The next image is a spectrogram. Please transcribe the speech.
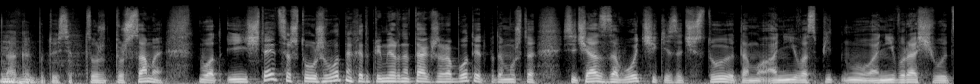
да, как бы, то есть это тоже то же самое. Вот. И считается, что у животных это примерно так же работает, потому что сейчас заводчики зачастую там они воспит... ну, они выращивают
